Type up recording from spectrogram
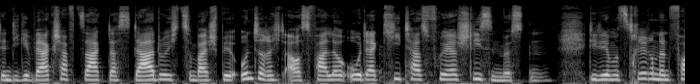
denn die Gewerkschaft sagt, dass dadurch zum Beispiel Unterricht ausfalle oder Kitas früher schließen müssten. Die Demonstrierenden fordern,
